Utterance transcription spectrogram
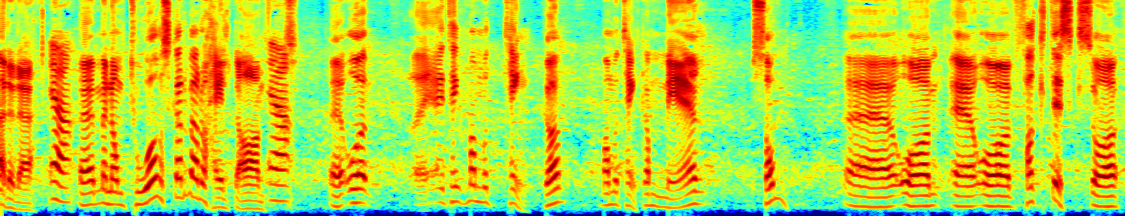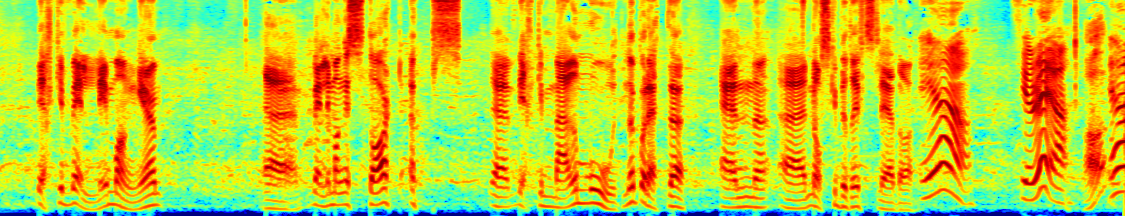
er det det. Ja. Eh, Men om to år skal det være noe helt annet. Ja. Eh, Og jeg tenker man må tenke, man må tenke mer sånn. Eh, Og, eh, og faktisk så virker veldig mange eh, Veldig mange startups eh, virker mer modne på dette enn eh, norske bedriftsledere. Ja. Sier du det, ja? Ja. ja?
